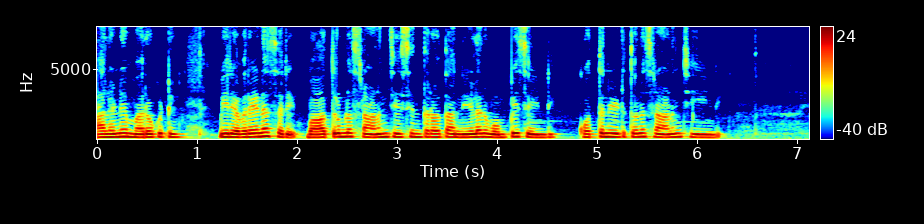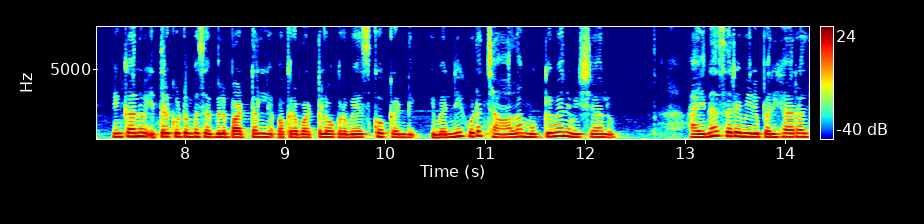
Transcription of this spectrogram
అలానే మరొకటి మీరు ఎవరైనా సరే బాత్రూంలో స్నానం చేసిన తర్వాత ఆ నీళ్ళని వంపేసేయండి. కొత్త నీటితోనే స్నానం చేయండి. ఇంకాను ఇతర కుటుంబ సభ్యుల బట్టల్ని ఒకరి బట్టలు ఒకరు వేసుకోకండి. ఇవన్నీ కూడా చాలా ముఖ్యమైన విషయాలు. అయినా సరే మీరు పరిహారాలు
